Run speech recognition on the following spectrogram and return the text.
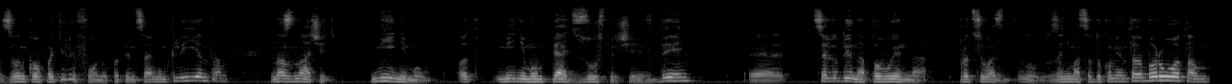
дзвонків по телефону потенціальним клієнтам, назначить мінімум, от мінімум 5 зустрічей в день. Е, Ця людина повинна працювати, ну, займатися документооборотом,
